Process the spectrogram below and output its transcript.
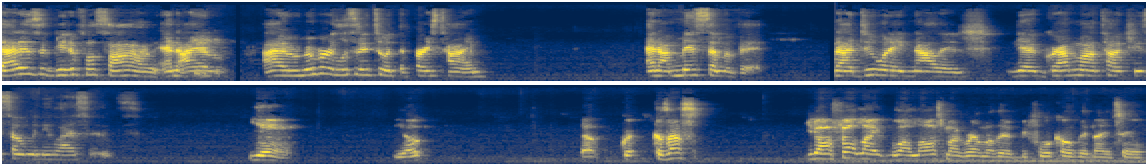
That is a beautiful song, and I am. I remember listening to it the first time, and I missed some of it. But I do want to acknowledge, yeah, Grandma taught you so many lessons. Yeah. Yep. Yep. Because that's, you know, I felt like, well, I lost my grandmother before COVID 19.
